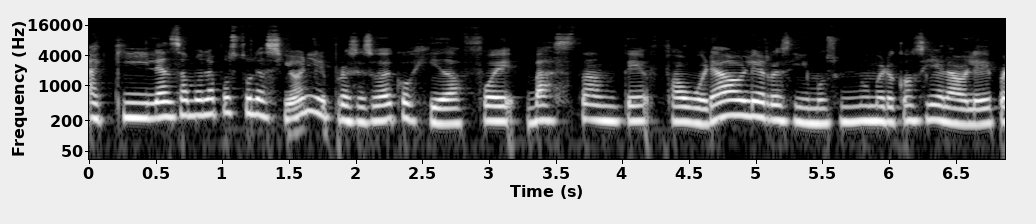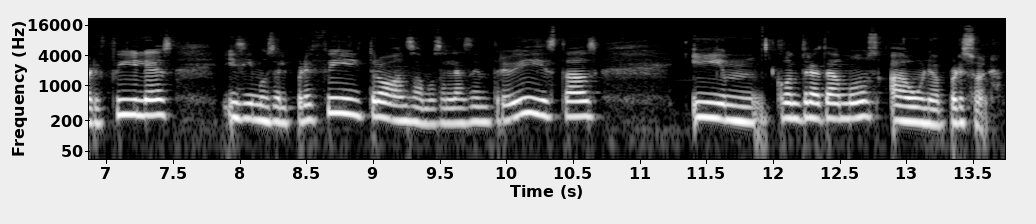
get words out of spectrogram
Aquí lanzamos la postulación y el proceso de acogida fue bastante favorable, recibimos un número considerable de perfiles, hicimos el prefiltro, avanzamos en las entrevistas y mm, contratamos a una persona.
